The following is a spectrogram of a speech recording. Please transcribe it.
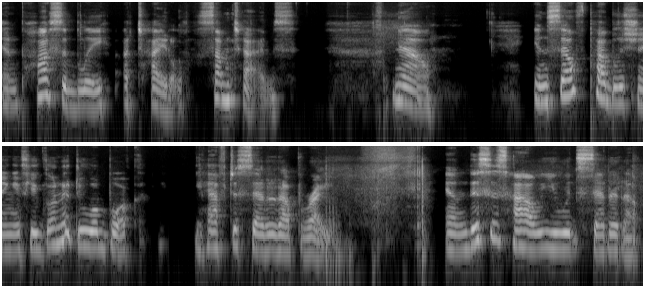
and possibly a title sometimes. Now, in self publishing, if you're going to do a book, you have to set it up right. And this is how you would set it up.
